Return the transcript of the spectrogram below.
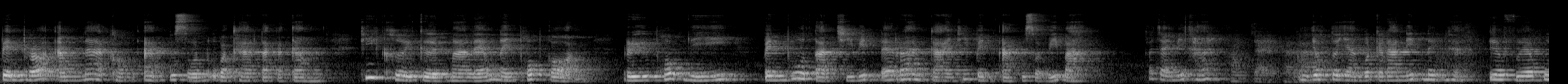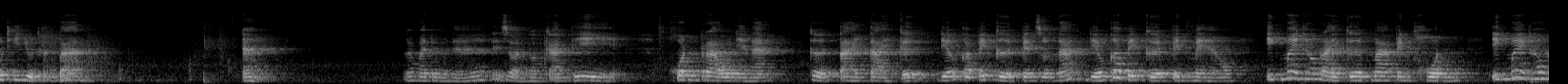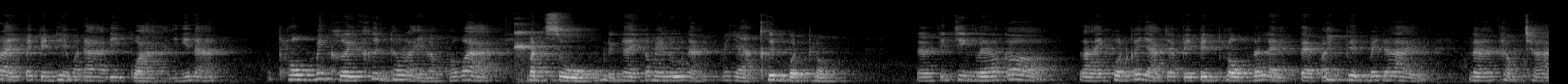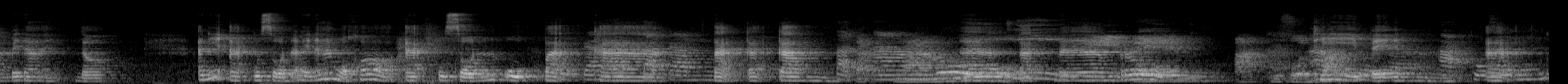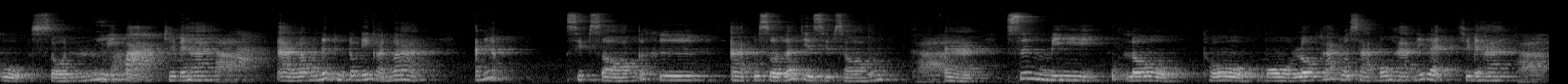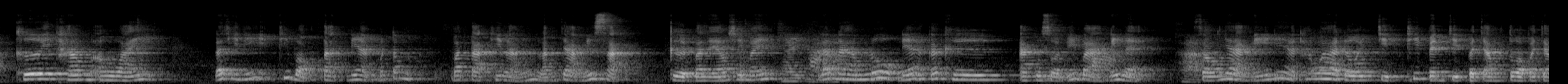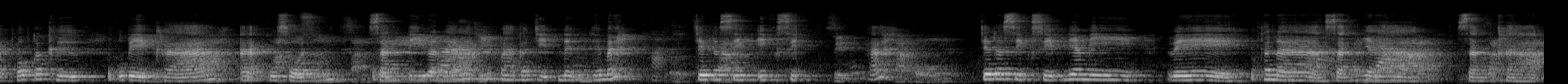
เป็นเพราะอำนาจของอกุศลอุปคาตกกรรม ที่เคยเกิดมาแล้วในภพก่อน หรือภพนี้เป็นผู้ตัดชีวิตและร่างกายที่เป็นอกุศลวิบาก เข้าใจไหมคะ เข้าใจครับยกตัวอย่างบนกระดานนิดนึงค่ะเอื้อเฟื้อผู้ที่อยู่ทางบ้านอะเรามาดูนะ ในส่วนของการที่คนเราเนี่ยนะเกิดตายตายเกิด เดี๋ยวก็ไปเกิดเป็นสุนัขเดี๋ยวก็ไปเกิดเป็นแมว อีกไม่เท่าไหร่เกิดมาเป็นคน อีกไม่เท่าไหร่ไปเป็นเทวดาดีกว่า อย่างนี้นะพรหมไม่เคยขึ้นเท่าไหร่หรอกเพราะว่ามันสูงหรือไงก็ไม่รู้นะไม่อยากขึ้นบนพรหมนะจริงๆแล้วก็หลายคนก็อยากจะไปเป็นพรหมนั่นแหละ แต่ไปเป็นไม่ได้นะทำฌานไม่ได้เนาะอันนี้อกุศลอะไรนะหัวข้ออกุศล อุปคาตัดกรรมตะกะกรรมตัดนามรูเอ่อปตัดนาม ที่ รูป เป็นอกุศล ที่เป็น อกุศล กุศลวิบากใช่ ไหมฮะครับค่ะอ่าเรามานึกถึงตรงนี้ก่อนว่า อันเนี้ยสิบสองก็คืออกุศลและจิตสิบสองครับอ่าซึ่งมีโลโทโมโลภะโทสะโมหะนี่แหละใช่ไหมฮะครับเคยทำเอาไว้ แล้วทีนี้ที่บอกตัดเนี่ยมันต้องมาตัดทีหลังหลังจากนิสัตว์เกิดมาแล้วใช่ไหมใช่ครับแล้วนามรูปเนี่ยก็คืออกุศลวิบากนี่แหละครับ สองอย่างนี้เนี่ยถ้าว่าโดยจิตที่เป็นจิตประจำตัวประจำภพก็คือ อุเบกขาอกุศล สันติรณะวิปากจิตหนึ่งใช่ไหมค่ะเจตสิกอีกสิบสิบฮะครับผมเจตสิกสิบเนี่ยมีเวทนา สัญญา สังขาร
